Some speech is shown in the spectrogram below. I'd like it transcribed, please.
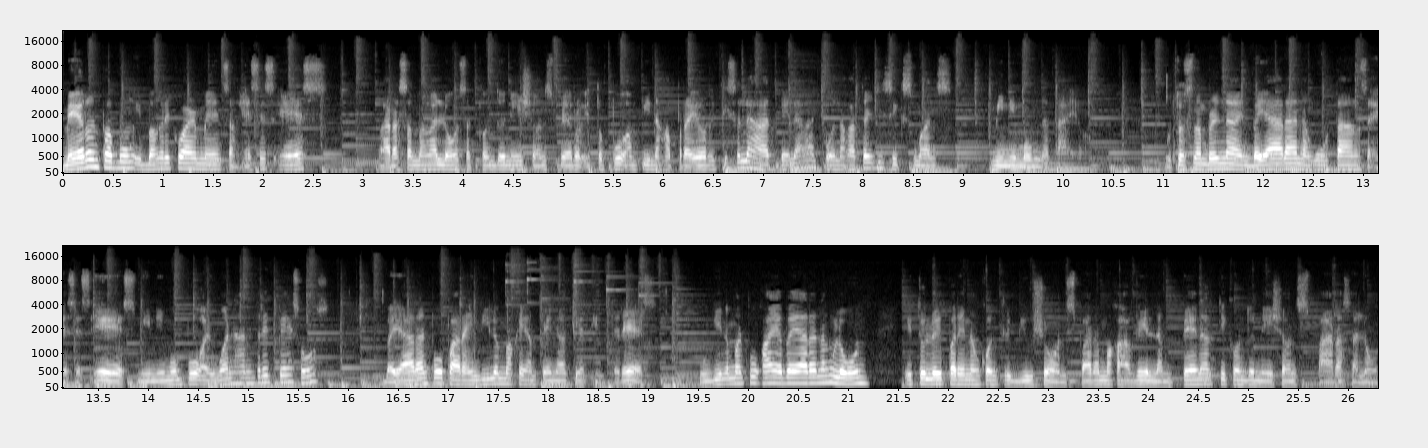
Meron pa pong ibang requirements ang SSS para sa mga loans at condonations pero ito po ang pinaka-priority sa lahat. Kailangan po naka 36 months minimum na tayo. Utos number 9, bayaran ang utang sa SSS. Minimum po ay 100 pesos. Bayaran po para hindi lumaki ang penalty at interest. Kung hindi naman po kaya bayaran ng loan, ituloy pa rin ang contributions para maka-avail ng penalty condonations para sa loan.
